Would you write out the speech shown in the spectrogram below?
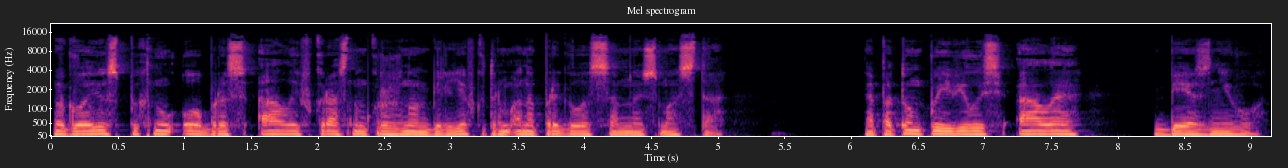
В голове вспыхнул образ Аллы в красном кружевном белье, в котором она прыгала со мной с моста. А потом появилась Алая без него —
